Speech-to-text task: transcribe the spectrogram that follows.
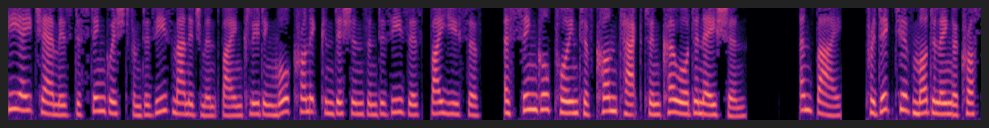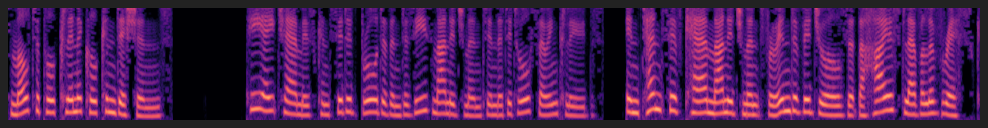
PHM is distinguished from disease management by including more chronic conditions and diseases, by use of a single point of contact and coordination, and by predictive modeling across multiple clinical conditions. PHM is considered broader than disease management in that it also includes intensive care management for individuals at the highest level of risk,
